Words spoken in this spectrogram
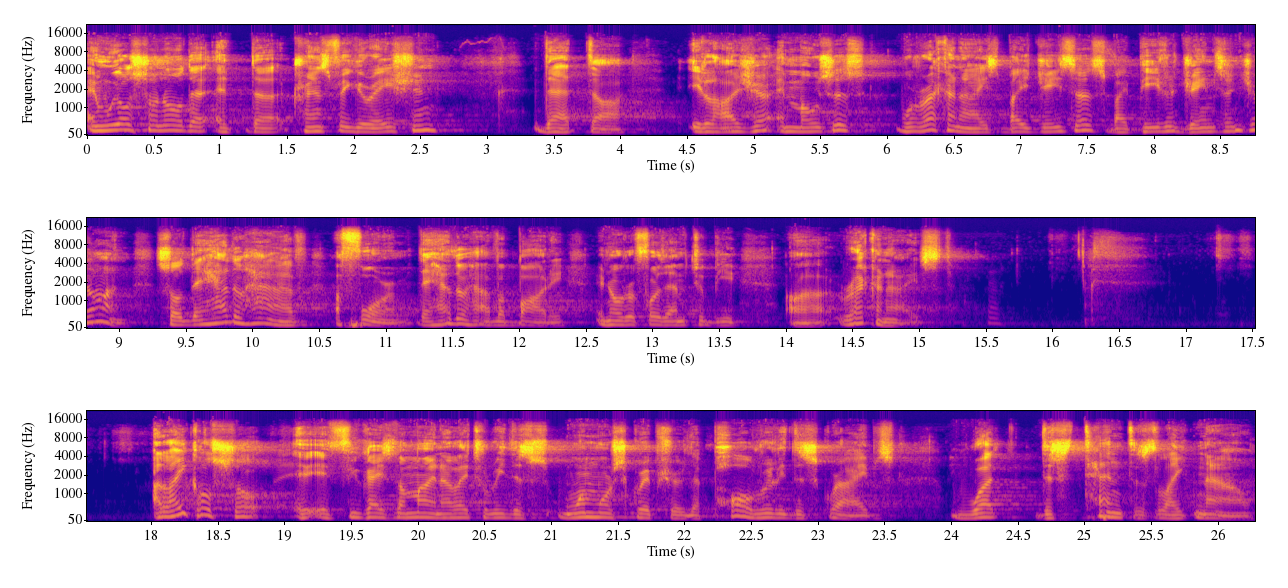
And we also know that at the transfiguration, that uh, Elijah and Moses were recognized by Jesus, by Peter, James, and John. So they had to have a form, they had to have a body in order for them to be uh, recognized. I like also, if you guys don't mind, I like to read this one more scripture that Paul really describes what this tent is like now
